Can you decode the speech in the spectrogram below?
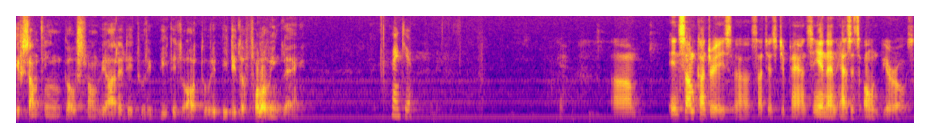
if something goes wrong, we are ready to repeat it or to repeat it the following day. Thank you. Um, in some countries, uh, such as Japan, CNN has its own bureaus.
